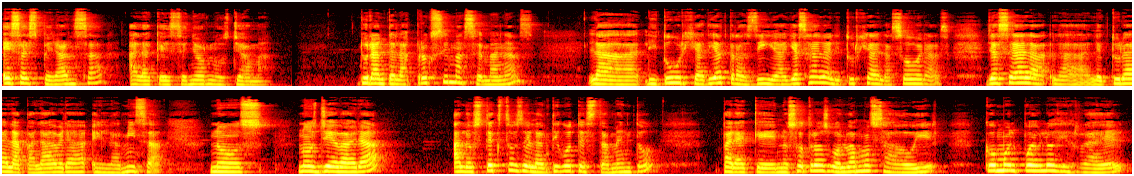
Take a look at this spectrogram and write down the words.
esa esperanza a la que el Señor nos llama. Durante las próximas semanas, la liturgia día tras día, ya sea la liturgia de las horas, ya sea la, lectura de la palabra en la misa, nos, nos llevará a los textos del Antiguo Testamento para que nosotros volvamos a oír cómo el pueblo de Israel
